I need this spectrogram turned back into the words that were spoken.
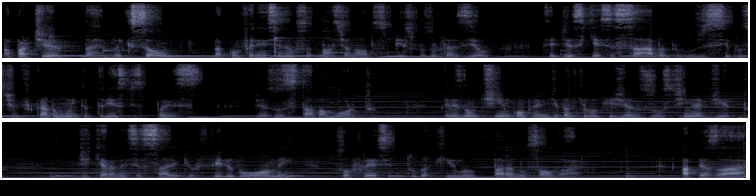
A partir da reflexão da Conferência Nacional dos Bispos do Brasil, se diz que esse sábado os discípulos tinham ficado muito tristes, pois Jesus estava morto. Eles não tinham compreendido aquilo que Jesus tinha dito, de que era necessário que o Filho do Homem sofresse tudo aquilo para nos salvar. Apesar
